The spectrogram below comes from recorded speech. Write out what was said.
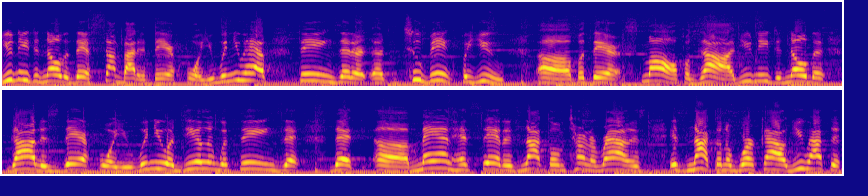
you need to know that there's somebody there for you. When you have things that are uh, too big for you, uh, but they're small for God, you need to know that God is there for you. When you are dealing with things that that uh, man has said is not going to turn around, is it's not going to work out, you have to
